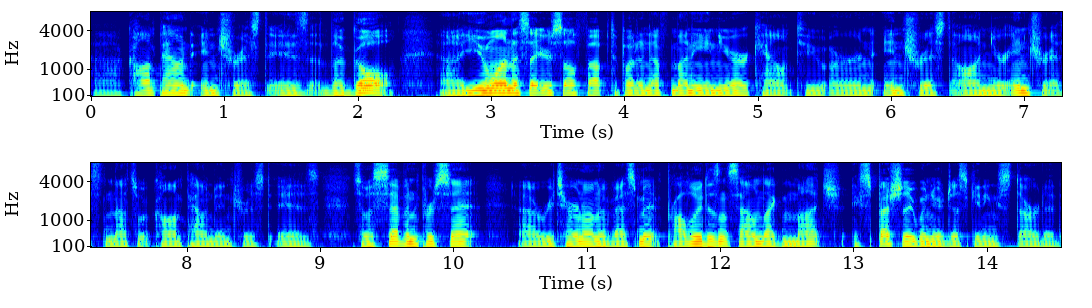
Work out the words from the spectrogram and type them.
Uh, compound interest is the goal. Uh, you want to set yourself up to put enough money in your account to earn interest on your interest, and that's what compound interest is. So, a 7% uh, return on investment probably doesn't sound like much, especially when you're just getting started.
